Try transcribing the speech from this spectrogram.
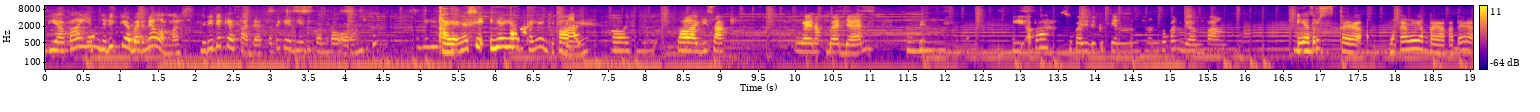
diapain? Jadi kayak badannya lemas. Jadi dia kayak sadar, tapi kayak dia dikontrol orang gitu. Kayak. Kayaknya sih iya ya kayaknya gitu Kalau- deh. Kalau lagi, kalau lagi sakit nggak enak badan, Hmm. di apa suka dideketin hantu kan gampang. Iya terus kayak makanya lo yang kayak katanya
